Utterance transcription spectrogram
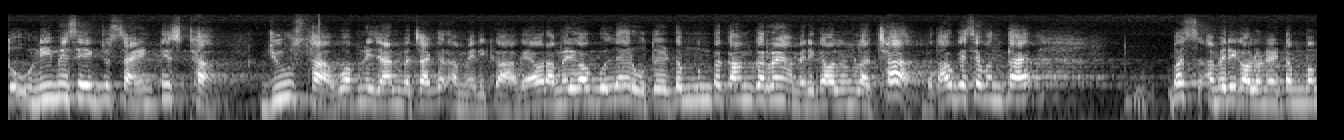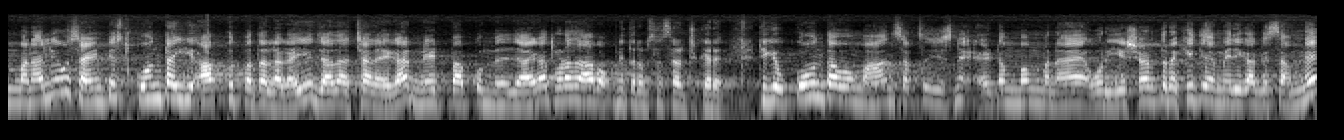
तो उन्हीं में से एक जो साइंटिस्ट था, जूस था, वो अपनी जान बचाकर अमेरिका आ गया। और अमेरिका को बोल रहे वो तो एटम बम पे काम कर रहे हैं, अमेरिका वालों ने बोला अच्छा बताओ कैसे बनता है? बस अमेरिका वालों ने एटम बम बना लिया। वो साइंटिस्ट कौन था? ये आप खुद पता लगाइए, ज़्यादा अच्छा रहेगा। नेट पर आपको मिल जाएगा। थोड़ा सा आप अपनी तरफ़ से सर्च करें। ठीक है, कौन था वो महान शख्स जिसने एटम बम बनाया? और ये शर्त रखी थी अमेरिका के सामने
